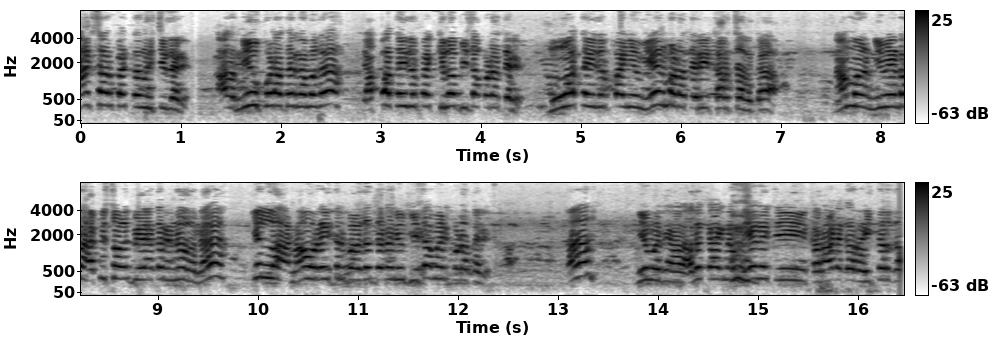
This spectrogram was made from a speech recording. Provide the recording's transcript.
ನಾಲ್ಕು ಸಾವಿರ ರೂಪಾಯಿ ತಂದು ಹಚ್ಚಿದ್ದಾರೆ. ಆದ್ರೆ ನೀವು ಕೊಡತ್ತೀರಿ ನಮಗ? ಎಪ್ಪತ್ತೈದು ರೂಪಾಯಿ ಕಿಲೋ ಬೀಜ ಕೊಡತ್ತೀರಿ. ಮೂವತ್ತೈದು ರೂಪಾಯಿ ನೀವು ಏನ್ ಮಾಡತ್ತೀರಿ ಖರ್ಚು ಅದಕ್ಕ? ನಮ್ಮ ನೀವೇನ್ರ ಆಫೀಸ್ ಒಳಗೆ ಬೀಳತ್ತಾರ ಅನ್ನೋದನ್ನ? ಇಲ್ಲ, ನಾವು ರೈತರು ಬೆಳೆದದ್ದನ್ನ ನೀವು ಬೀಜ ಮಾಡಿ ಕೊಡತ್ತೀರಿ. ಹಾ ನೀವು ಅದಕ್ಕಾಗಿ ನಮ್ದು ಏನೈತಿ? ಕರ್ನಾಟಕ ರೈತರದ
